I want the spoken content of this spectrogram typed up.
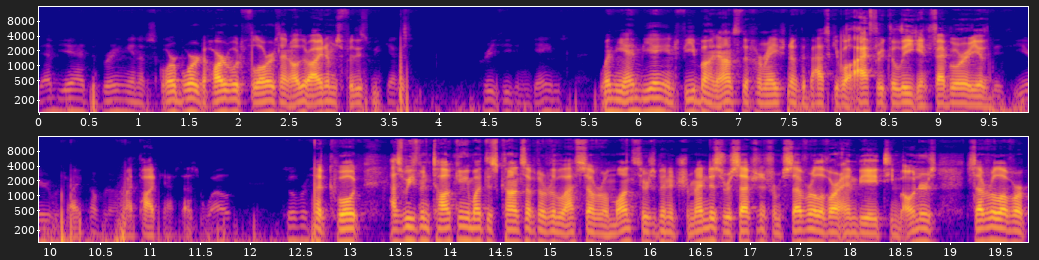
the NBA had to bring in a scoreboard, hardwood floors, and other items for this weekend's preseason games. When the NBA and FIBA announced the formation of the Basketball Africa League in February of this year, which I covered on my podcast as well, Silver said, quote, As we've been talking about this concept over the last several months, there's been a tremendous reception from several of our NBA team owners. Several of our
